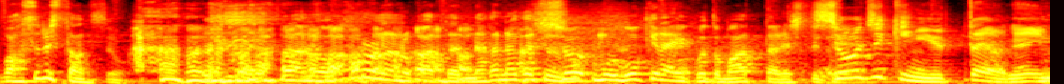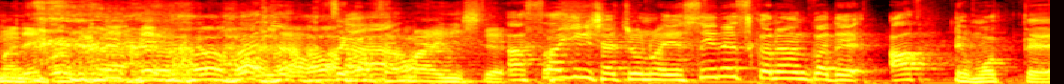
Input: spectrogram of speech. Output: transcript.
忘れてたんですよ。あのコロナの方なかなかちょっともう動けないこともあったりしてて。正直に言ったよね今ね。前にして。朝霧社長の SNS かなんかであって思って。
